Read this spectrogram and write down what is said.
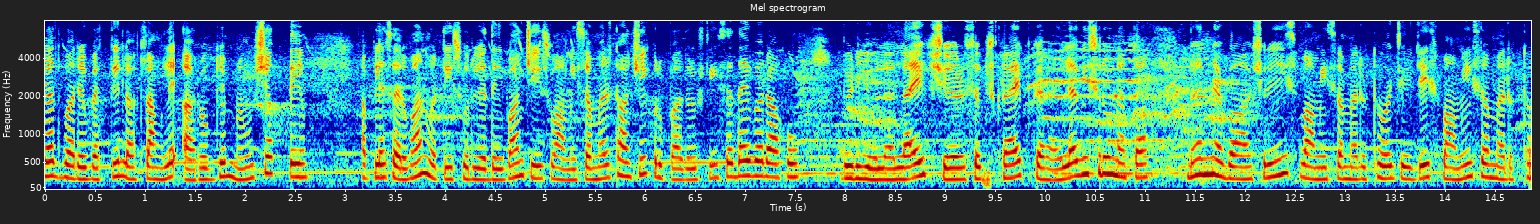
याद्वारे व्यक्ती व्यक्तीला चांगले आरोग्य मिळू शकते. आपल्या सर्वांवरती सूर्यदेवांची स्वामी समर्थांची कृपादृष्टी सदैव राहो. व्हिडिओला लाईक शेअर सबस्क्राईब करायला विसरू नका. धन्यवाद. श्री स्वामी समर्थ. जय जय स्वामी समर्थ.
